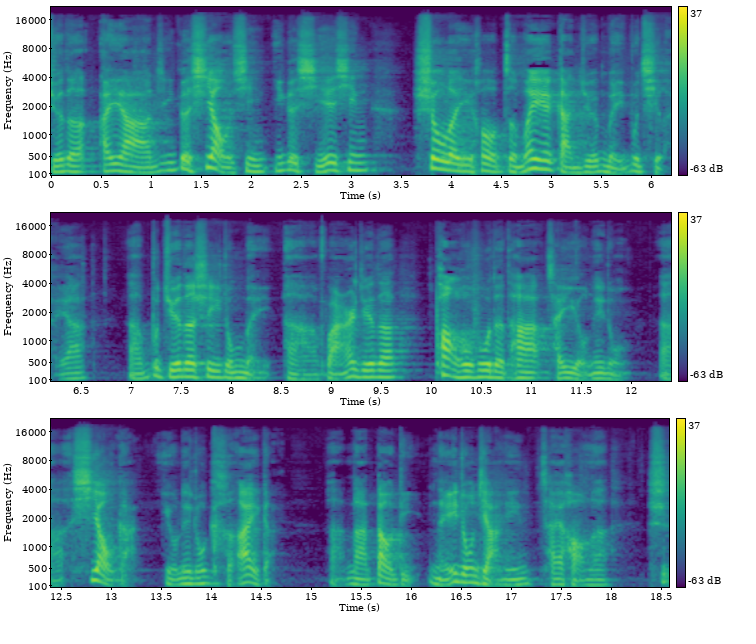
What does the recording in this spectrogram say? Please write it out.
觉得哎呀，一个孝心，一个邪心，瘦了以后怎么也感觉美不起来呀？啊，不觉得是一种美啊，反而觉得胖乎乎的她才有那种啊孝感，有那种可爱感啊。那到底哪一种贾玲才好呢？是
